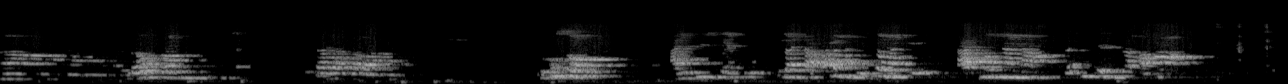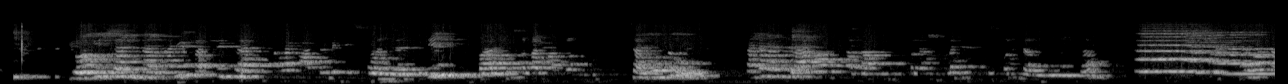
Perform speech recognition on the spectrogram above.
ఆ, లోకం రూసో అనిపించలేదు ఇలా చాలా మంది ఎంతోమంది ఆత్మజ్ఞాన ప్రతి చేసిన కానీ పుస్తకాలు మాత్రమే తీసుకోవడం జరిగింది వారి పుస్తకాలు మాత్రం చదువుతూ పుస్తకాలు తీసుకొని తర్వాత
